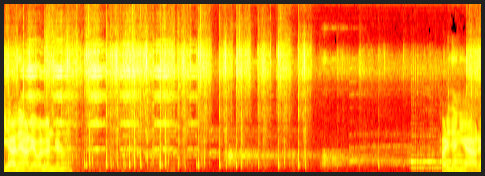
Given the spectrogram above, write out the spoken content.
එයා දැන් අරය වල්ලන්න යනවනේ. හරි දැන් එයා අරය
